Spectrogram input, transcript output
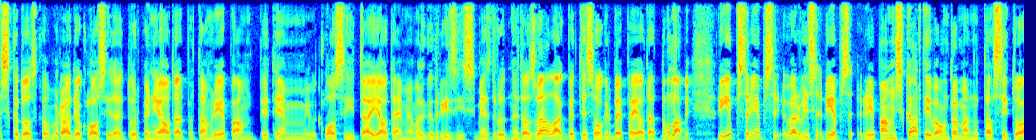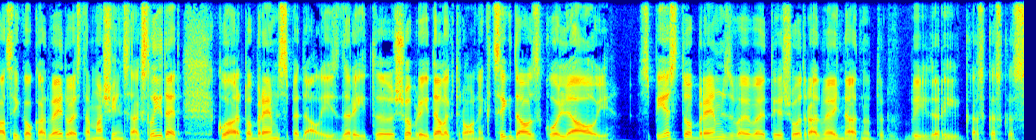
skatos, ka radioklausītāji turpina jautāt par tām riepām, pie tiem klausītāju jautājumiem atgriezīsimies nedaudz vēlāk, bet es vēl gribēju pajautāt, nu labi, riepas, riepas, ar vis, riepas, riepām viss kārtībā, un tomēr nu, tā situācija kaut kāda veidojas, tā mašīna sāk slīdēt. Ko ar to bremzes pedāli izdarīt? Šobrīd elektronika, cik daudz ko ļauj? spiest to bremzi, vai, vai tieši otrādi mēģināt. Nu, tur bija arī kas, kas, kas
